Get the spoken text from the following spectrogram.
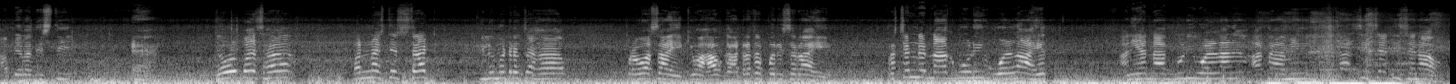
आपल्याला दिसती. जवळपास हा पन्नास ते साठ किलोमीटरचा हा प्रवास आहे किंवा हा घाटाचा परिसर आहे. प्रचंड नागमोडी वळणं आहेत. आणि या नागमोडी वळणानं आता आम्ही नाशिकच्या दिशेनं आहोत.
